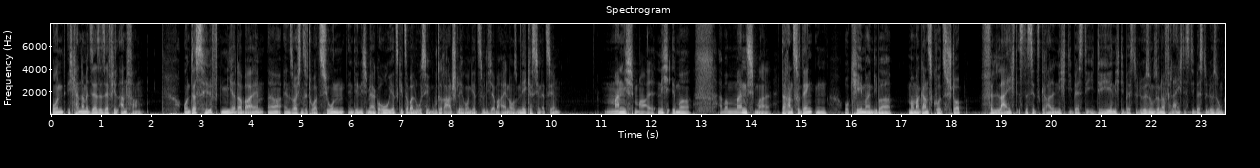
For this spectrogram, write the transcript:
Und ich kann damit sehr, sehr, sehr viel anfangen. Und das hilft mir dabei, äh, in solchen Situationen, in denen ich merke, oh, jetzt geht's aber los hier, gute Ratschläge und jetzt will ich aber einen aus dem Nähkästchen erzählen manchmal, nicht immer, aber manchmal daran zu denken, okay, mein Lieber, mach mal ganz kurz Stopp. Vielleicht ist das jetzt gerade nicht die beste Idee, nicht die beste Lösung, sondern vielleicht ist die beste Lösung,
